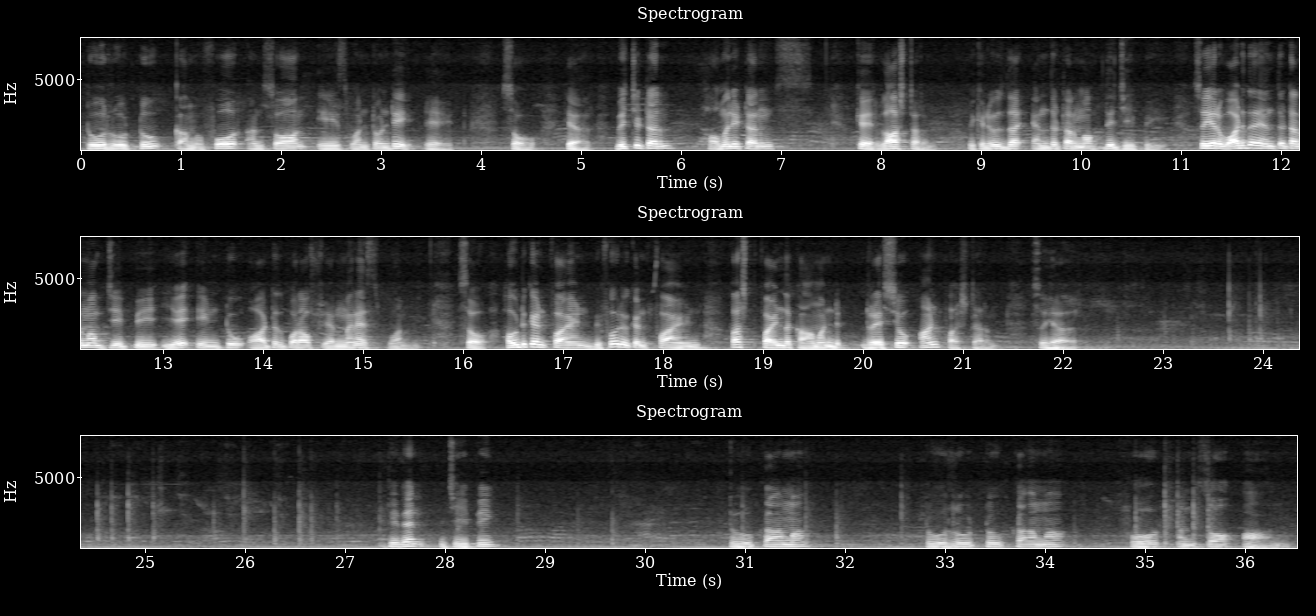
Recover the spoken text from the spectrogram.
2 root 2 comma 4 and so on is 128 so here which term? How many terms? Okay last term. We can use the nth term of the gp so here what is the nth term of gp a into r to the power of n minus 1 so how you can find? Before you can find first find the common ratio and first term. So here. Given gp 2 comma 2 root 2 comma 4 and so on.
